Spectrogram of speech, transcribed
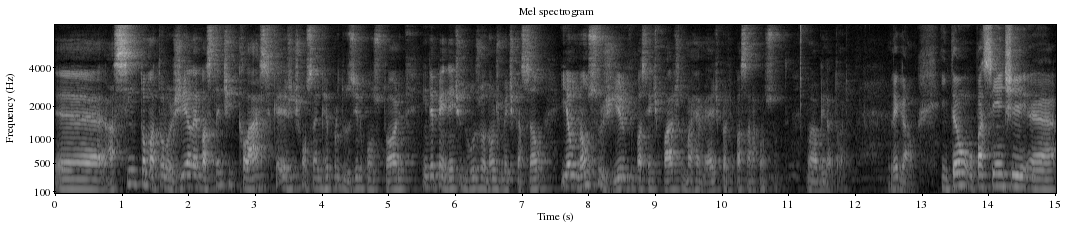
É, a sintomatologia ela é bastante clássica e a gente consegue reproduzir no consultório, independente do uso ou não de medicação. E eu não sugiro que o paciente pare de tomar remédio para vir passar na consulta. Não é obrigatório. Legal. Então, o paciente é,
